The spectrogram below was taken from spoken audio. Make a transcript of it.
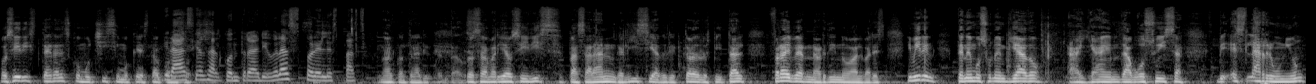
Osiris, te agradezco muchísimo que estado con nosotros. Gracias, al contrario. Gracias por el espacio. No, al contrario. Rosa María Osiris, Pasarán, Galicia, directora del hospital Fray Bernardino Álvarez. Y miren, tenemos un enviado allá en Davos, Suiza. Es la reunión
